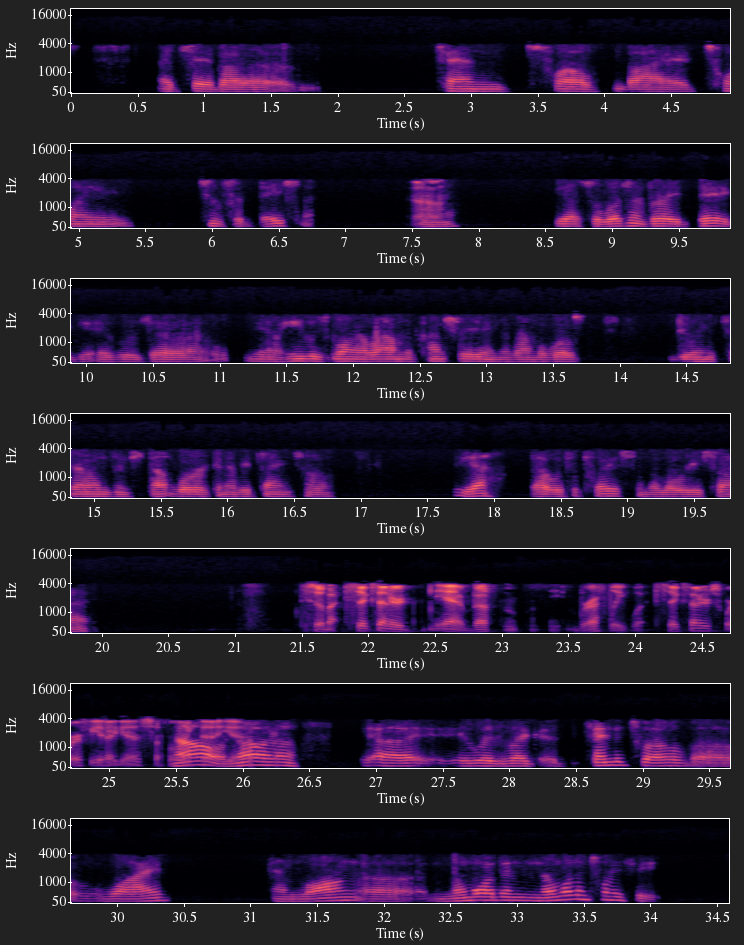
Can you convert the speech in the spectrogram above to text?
i'd say about a ten twelve by twenty two foot basement Uh-huh. you know? Yeah, so it wasn't very big. It was, uh, you know, he was going around the country and around the world doing films and stunt work and everything. So, yeah, that was the place in the Lower East Side. So about 600, yeah, rough- roughly what 600 square feet, I guess. Something No, like that, yeah. no, no. Uh, it was like 10 to 12 uh, wide and long, uh, no more than no more than 20 feet.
